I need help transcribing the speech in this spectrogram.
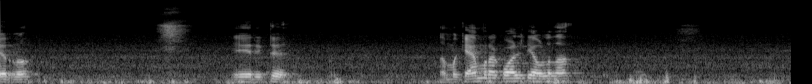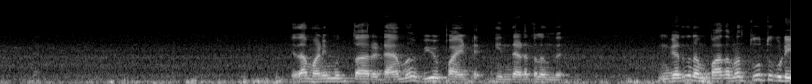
ஏறணும். ஏறிட்டு நம்ம கேமரா குவாலிட்டி அவ்வளோதான் இதான் மணிமுத்தாறு டேமு வியூ பாயிண்ட் இந்த இடத்துலேருந்து இங்கேருந்து நம்ம பார்த்தோம்னா தூத்துக்குடி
